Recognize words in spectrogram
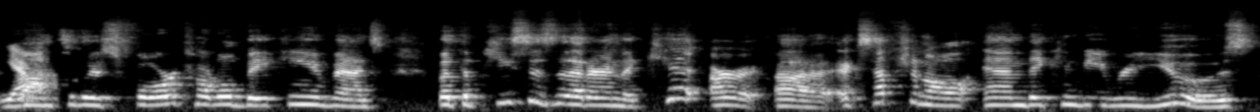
Yeah. Um, so there's four total baking events, but the pieces that are in the kit are uh, exceptional and they can be reused.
